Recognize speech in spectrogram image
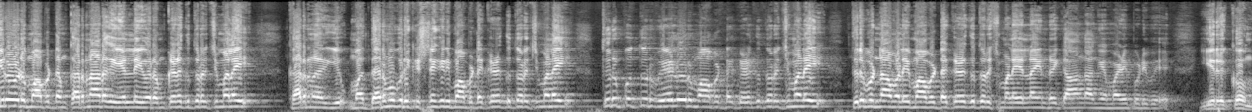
ஈரோடு மாவட்டம் கர்நாடக எல்லையோரம் கிழக்கு தொடர்ச்சி மலை கர்ண தருமபுரி கிருஷ்ணகிரி மாவட்ட கிழக்கு தொடர்ச்சி மலை திருப்பத்தூர் வேலூர் மாவட்ட கிழக்கு தொடர்ச்சி மலை திருவண்ணாமலை மாவட்ட கிழக்கு தொடர்ச்சி மலை எல்லாம் இன்றைக்கு ஆங்காங்கே மழைப்பொடிவு இருக்கும்.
